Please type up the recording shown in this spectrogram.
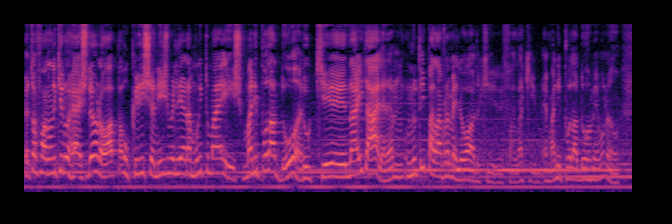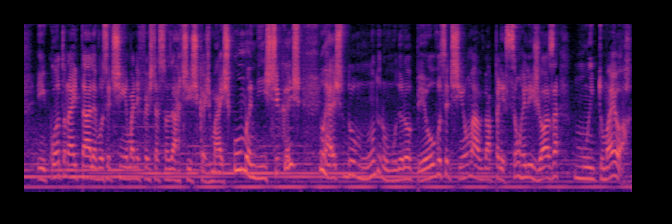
Eu tô falando que no resto da Europa o cristianismo ele era muito mais manipulador do que na Itália, né? Não tem palavra melhor do que falar que é manipulador mesmo, não. Enquanto na Itália você tinha manifestações artísticas mais humanísticas, no resto do mundo, no mundo europeu, você tinha uma, uma pressão religiosa muito maior.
